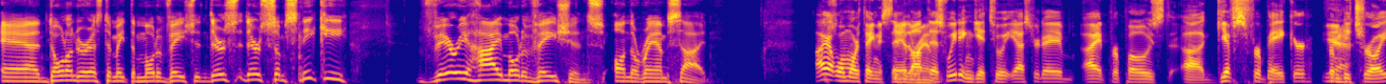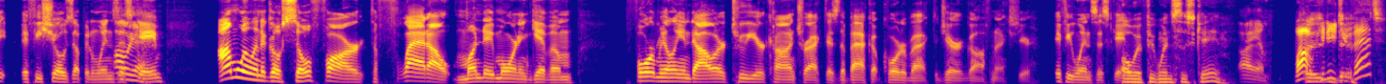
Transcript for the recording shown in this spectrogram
And don't underestimate the motivation. There's there's some sneaky very high motivations on the Rams side. I got one more thing to say Give me the about Rams. this. We didn't get to it yesterday. I had proposed uh, gifts for Baker from Yeah. Detroit if he shows up and wins Oh, this yeah. game. I'm willing to go so far to flat out Monday morning give him four million dollar two year contract as the backup quarterback to Jared Goff next year if he wins this game. Oh, if he wins this game. I am. Wow, Uh, can you do that?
